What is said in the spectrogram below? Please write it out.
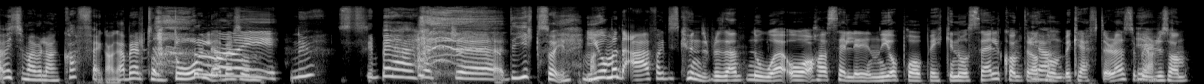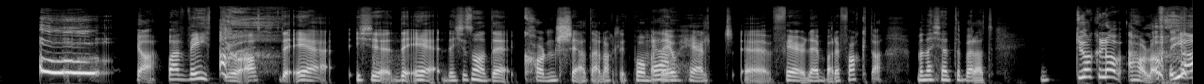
jeg vet ikke om jeg vil ha en kaffe engang. Jeg ble helt sånn dårlig. Jeg ble sånn, Nå ble jeg helt eh, Det gikk så inn på meg. Jo, men det er faktisk 100% noe å ha selvinnøye og påpeke noe selv, kontra at Ja. noen bekrefter det. Så blir Ja. du sånn Ja, og jeg vet jo at det er ikke, det, er, det er ikke sånn at det kanskje at jeg har lagt litt på meg. Ja. Det er jo helt uh, fair, det er bare fakta. Men jeg kjente bare at du har ikke lov, jeg har lov. Ja,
